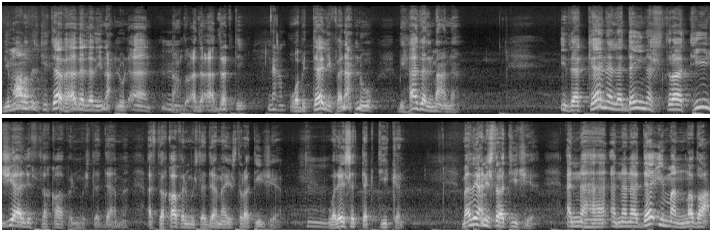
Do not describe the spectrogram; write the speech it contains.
بمعرض الكتاب هذا الذي نحن الآن نحضر أدركتي؟ نعم. وبالتالي فنحن بهذا المعنى إذا كان لدينا استراتيجية للثقافة المستدامة. الثقافة المستدامة هي استراتيجية وليست تكتيكا. ماذا يعني استراتيجية؟ أنها أننا دائما نضع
